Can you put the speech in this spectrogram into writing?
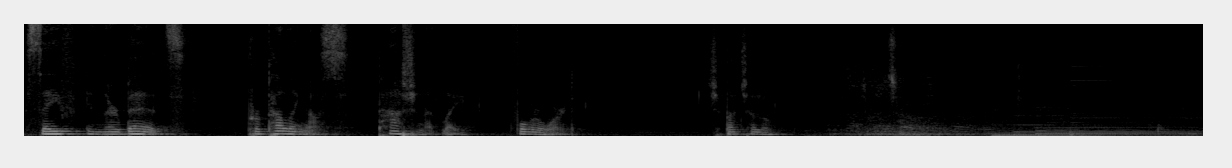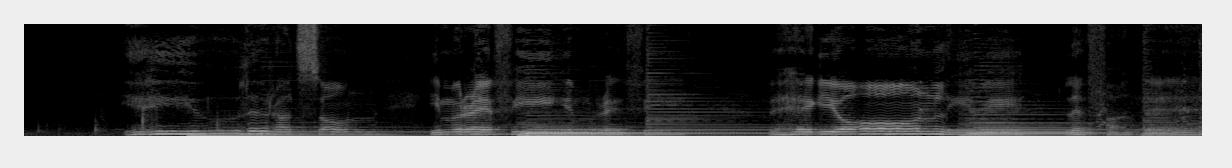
safe in their beds, propelling us passionately forward. Shabbat Shalom. יהיו לרצון אמרפי אמרפי והגיון ליבי לפניך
